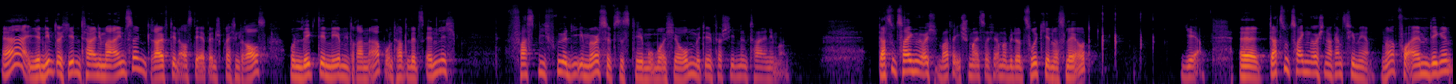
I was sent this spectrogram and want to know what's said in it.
Ja, ihr nehmt euch jeden Teilnehmer einzeln, greift den aus der App entsprechend raus und legt den nebendran ab und habt letztendlich fast wie früher die Immersive-Systeme um euch herum mit den verschiedenen Teilnehmern. Dazu zeigen wir euch, warte, ich schmeiße euch einmal wieder zurück hier in das Layout. Yeah. Äh, dazu zeigen wir euch noch ganz viel mehr. Ne? Vor allem Dingen,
